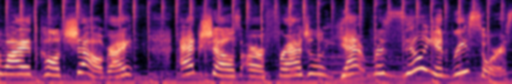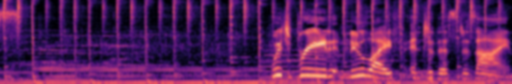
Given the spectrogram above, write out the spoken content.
See why it's called shell, right? Eggshells are a fragile yet resilient resource which breed new life into this design.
